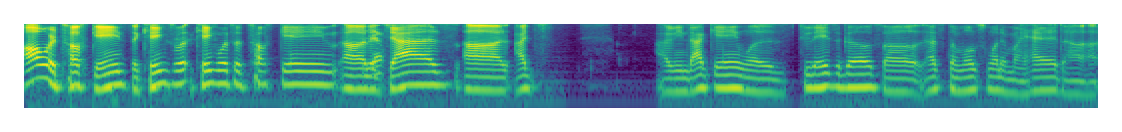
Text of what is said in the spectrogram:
all were tough games. The Kings, King was a tough game. Uh, the. Jazz, uh, I, I mean that game was two days ago, so that's the most one in my head. Uh,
